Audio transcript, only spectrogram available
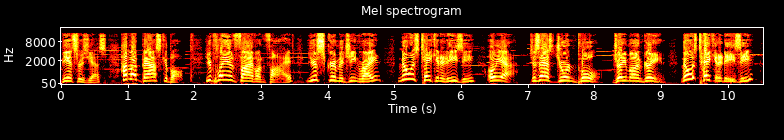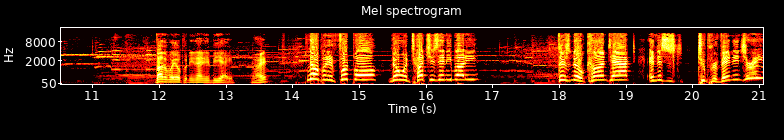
The answer is yes. How about basketball? You're playing five on five, you're scrimmaging, right? No one's taking it easy. Oh, yeah. Just ask Jordan Poole, Draymond Green. No one's taking it easy. By the way, opening night NBA, right? No, but in football, no one touches anybody. There's no contact, and this is to prevent injury.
